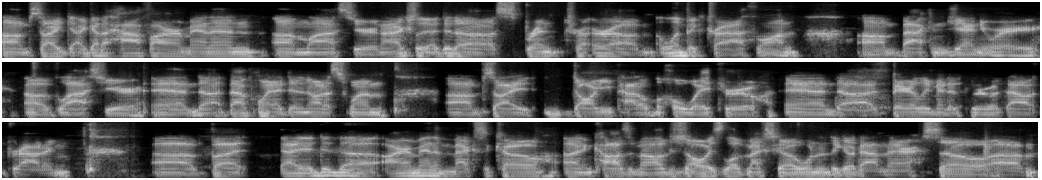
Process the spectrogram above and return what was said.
Um, so I, I, got a half Ironman in um, last year, and I actually I did a sprint tri- or a um, Olympic triathlon um, back in January of last year. And uh, at that point, I didn't know how to swim. Um, so I doggy paddled the whole way through and uh, barely made it through without drowning. Uh, but I did the Ironman in Mexico uh, in Cozumel. I've just always loved Mexico. I wanted to go down there. So um,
